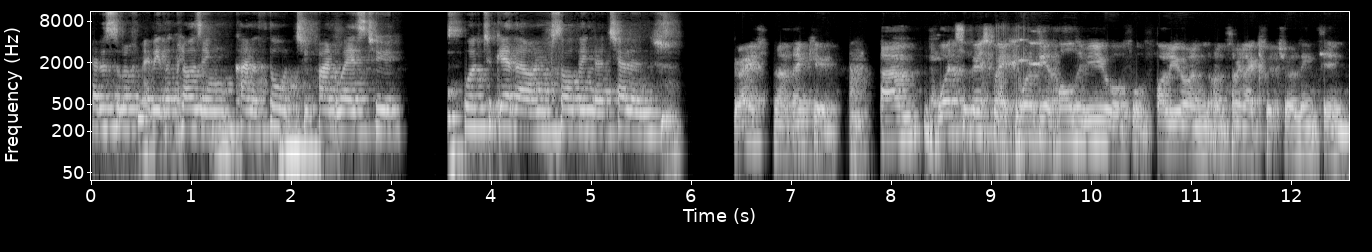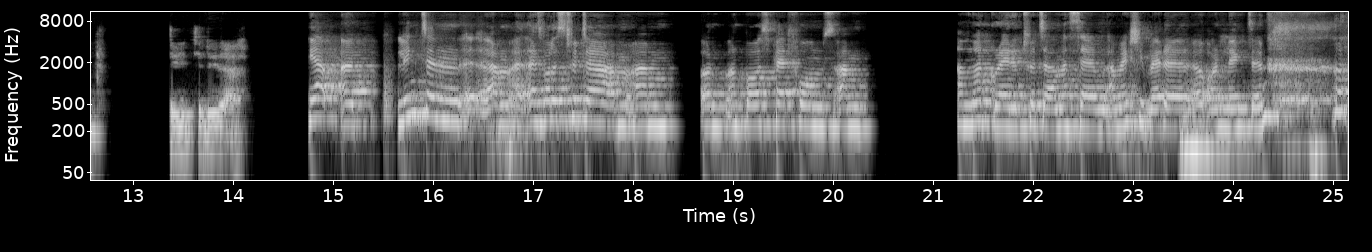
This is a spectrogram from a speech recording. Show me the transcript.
that is sort of maybe the closing kind of thought to find ways to work together on solving that challenge. Great. No, thank you. Um, what's the best way if you want to get hold of you or, or follow you on, on something like Twitter or LinkedIn to, to do that? Yeah, uh, LinkedIn um, as well as Twitter. I'm, I'm on, on both platforms. I'm I'm not great at Twitter. I must say I'm, I'm actually better on LinkedIn.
